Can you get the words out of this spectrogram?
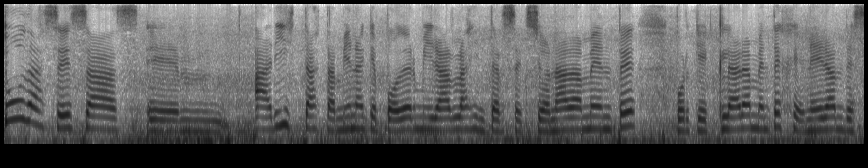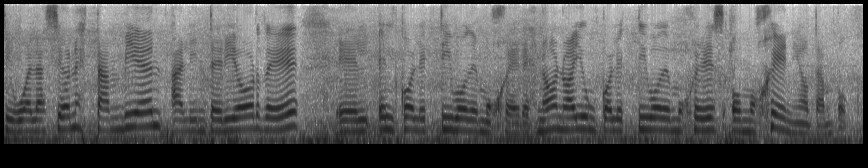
todas esas em, aristas también hay que poder mirarlas interseccionadamente porque claramente generan desigualaciones también al interior del de el colectivo de mujeres, ¿no? no hay un colectivo de mujeres homogéneo tampoco.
